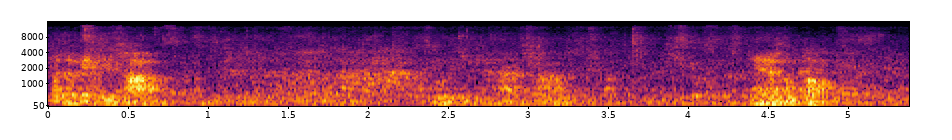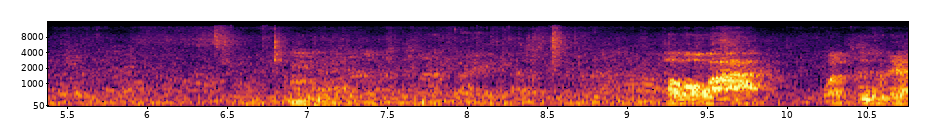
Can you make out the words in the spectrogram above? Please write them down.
มันจะเป็นกี่คาบศูนย์จุดห้าคาบนี่แหละคำตอบอืมเขาบอกว่าวัตถุเนี่ย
